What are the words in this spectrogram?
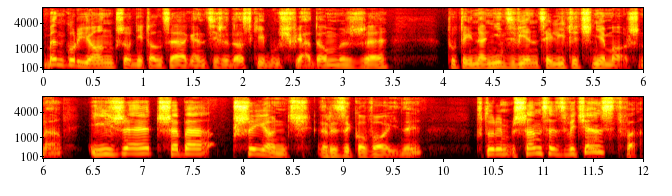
Ben Gurion, przewodniczący agencji żydowskiej, był świadom, że tutaj na nic więcej liczyć nie można i że trzeba przyjąć ryzyko wojny, w którym szanse zwycięstwa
